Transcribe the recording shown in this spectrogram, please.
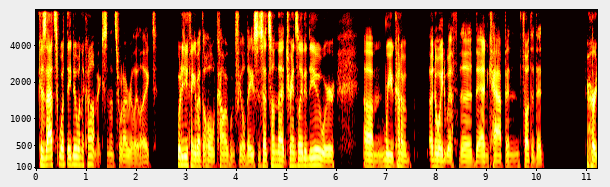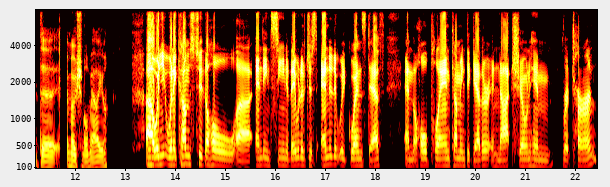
because that's what they do in the comics and that's what I really liked. What did you think about the whole comic book field days? Is that something that translated to you or um, were you kind of annoyed with the the end cap and thought that that hurt the emotional value? Uh, when you when it comes to the whole uh, ending scene, if they would have just ended it with Gwen's death and the whole plan coming together and not shown him return,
